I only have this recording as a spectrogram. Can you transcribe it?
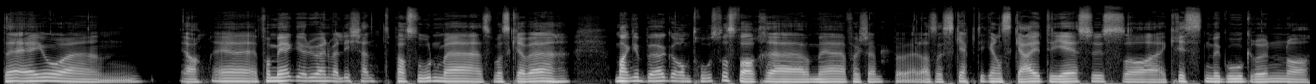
Det jo eh, Ja, eh, for meg er du en veldig kjent person med, som har skrevet mange bøker om trosforsvar, eh, med f.eks. Altså 'Skeptikerens guide til Jesus' og eh, 'Kristen med god grunn' og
